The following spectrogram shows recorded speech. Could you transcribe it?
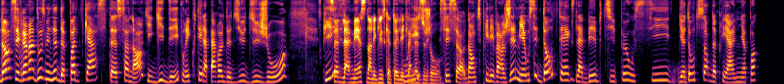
Donc, c'est vraiment 12 minutes de podcast sonore qui est guidé pour écouter la parole de Dieu du jour. Puis, Celle de la messe dans l'Église catholique, la messe du jour. C'est ça. Donc, tu pries l'Évangile, mais il y a aussi d'autres textes de la Bible. Tu peux aussi. Il y a d'autres sortes de prières. Il n'y a pas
